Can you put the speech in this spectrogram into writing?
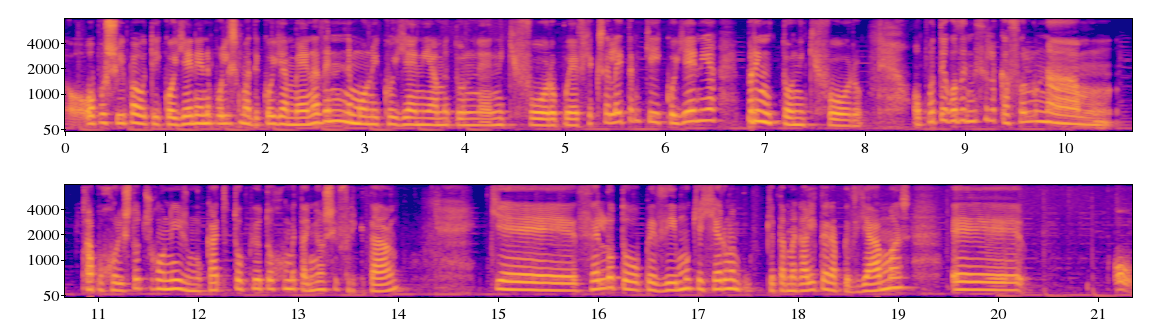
όπως σου είπα ότι η οικογένεια είναι πολύ σημαντικό για μένα δεν είναι μόνο η οικογένεια με τον ε, Νικηφόρο που έφτιαξα αλλά ήταν και η οικογένεια πριν τον Νικηφόρο. Οπότε εγώ δεν ήθελα καθόλου να αποχωριστώ τους γονείς μου, κάτι το οποίο το έχω μετανιώσει φρικτά και θέλω το παιδί μου και χαίρομαι και τα μεγαλύτερα παιδιά μας ε, ο,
